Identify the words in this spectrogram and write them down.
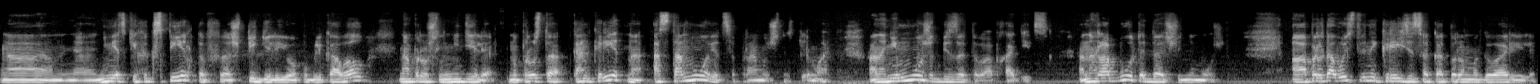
а, немецких экспертов, Шпигель ее опубликовал на прошлой неделе, но просто конкретно остановится промышленность Германии. Она не может без этого обходиться. Она работать дальше не может а продовольственный кризис, о котором мы говорили.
